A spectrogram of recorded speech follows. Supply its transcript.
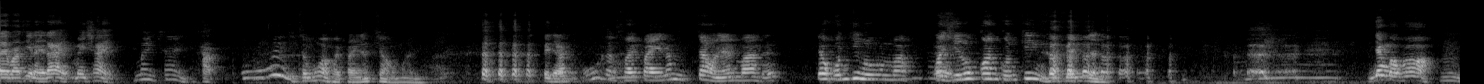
แต่ว่าที่ไหนได้ไม่ใช่ไม่ใช่ครับ โอ้ยสมมุติว่าข่อยไปน้ำเจ้ามื้อนี้เป็นยังโอ้กันข่อยไปน้ำเจ้าเนี่ยบ่เอ๊ะเจ้าขนกิ้งลูกมันบ่ข่อยสิลูกก้อนขนกิ้งบ่เป็นเกินยังบ่พออืม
